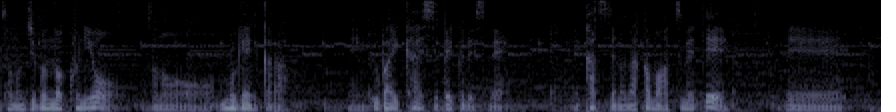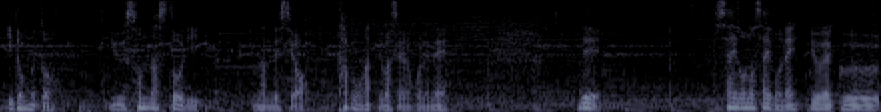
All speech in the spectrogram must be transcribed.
その自分の国を、その、無限から、えー、奪い返すべくですね、かつての仲間を集めて、えー、挑むという、そんなストーリーなんですよ。多分合ってますよね、これね。で、最後の最後ね、ようやく、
